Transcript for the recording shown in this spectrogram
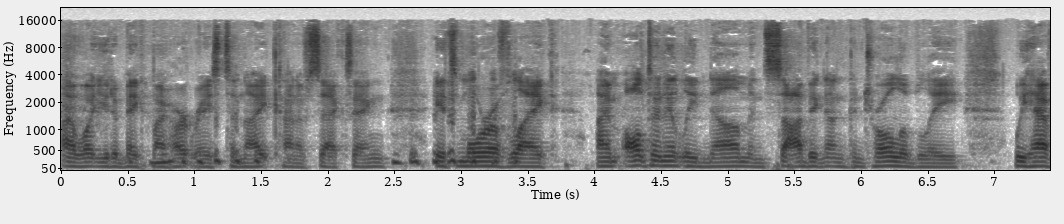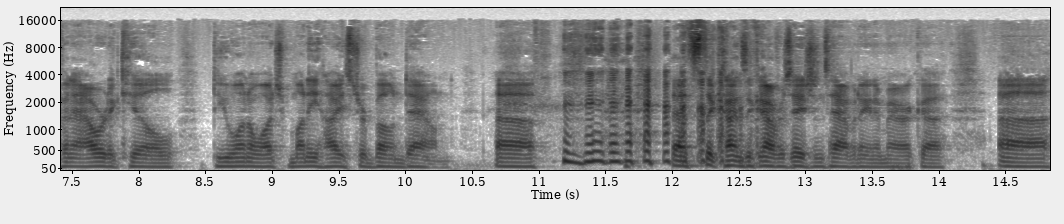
I want you to make my heart race tonight kind of sexing. It's more of like I'm alternately numb and sobbing uncontrollably. We have an hour to kill. Do you want to watch Money Heist or Bone Down? Uh, that's the kinds of conversations happening in America. Uh,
